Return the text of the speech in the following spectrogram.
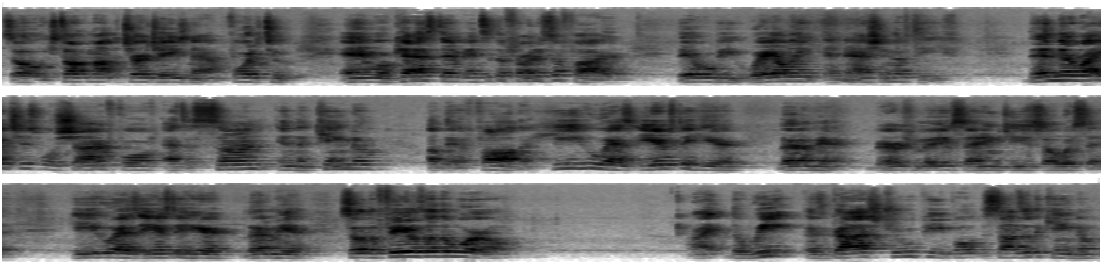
So he's talking about the church age now, 42. And will cast them into the furnace of fire. There will be wailing and gnashing of teeth. Then the righteous will shine forth as the sun in the kingdom of their Father. He who has ears to hear, let him hear. Very familiar saying Jesus always said. He who has ears to hear, let him hear. So the fields of the world, right? The wheat is God's true people, the sons of the kingdom.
